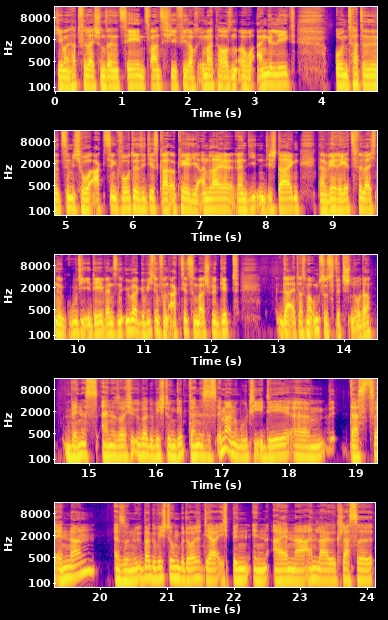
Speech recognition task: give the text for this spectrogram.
jemand hat vielleicht schon seine 10, 20, wie viel auch immer, 1000 Euro angelegt und hatte eine ziemlich hohe Aktienquote, sieht jetzt gerade, okay, die Anleiherenditen, die steigen, dann wäre jetzt vielleicht eine gute Idee, wenn es eine Übergewichtung von Aktien zum Beispiel gibt, da etwas mal umzuswitchen, oder? Wenn es eine solche Übergewichtung gibt, dann ist es immer eine gute Idee, ähm, das zu ändern. Also eine Übergewichtung bedeutet ja, ich bin in einer Anlageklasse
